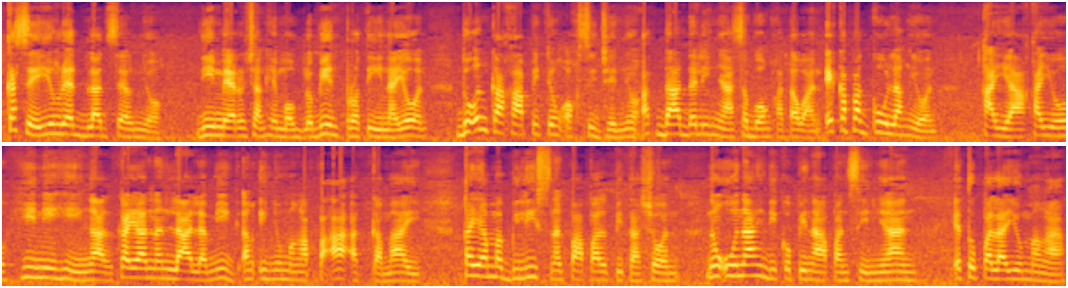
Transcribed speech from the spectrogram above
Kasi yung red blood cell nyo, di meron siyang hemoglobin, protina yon. Doon kakapit yung oxygen nyo at dadali niya sa buong katawan. Eh kapag kulang yon, kaya kayo hinihingal, kaya nanlalamig ang inyong mga paa at kamay, kaya mabilis nagpapalpitasyon. Nung una, hindi ko pinapansin yan. Ito pala yung mga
